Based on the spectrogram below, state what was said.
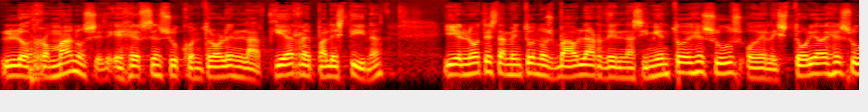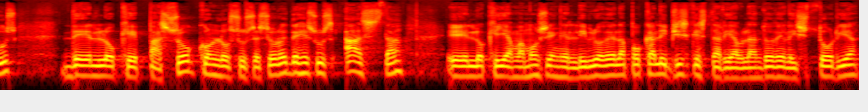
los romanos ejercen su control en la tierra de Palestina, y el Nuevo Testamento nos va a hablar del nacimiento de Jesús o de la historia de Jesús, de lo que pasó con los sucesores de Jesús hasta eh, lo que llamamos en el libro del Apocalipsis, que estaría hablando de la historia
